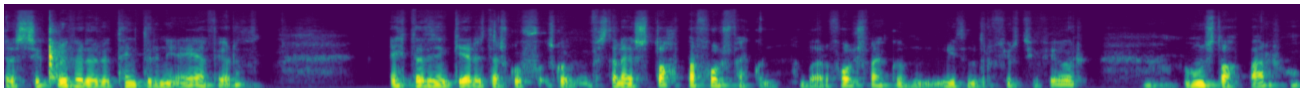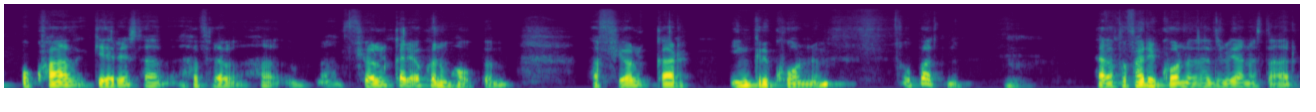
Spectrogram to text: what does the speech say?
þegar Siglufjörður eru tengdur inn í Eyjafjörð, eitt af því sem gerist er sko, sko fyrsta lagi stoppar fólksfækkun, það búið að fólksfækkun 1944 og hún stoppar og hvað gerist, það, það, það, fjölgar í okkunum hópum, það fjölgar yngri konum og börnum. Mm. Það er alltaf færri konur heldur við annar staðar,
